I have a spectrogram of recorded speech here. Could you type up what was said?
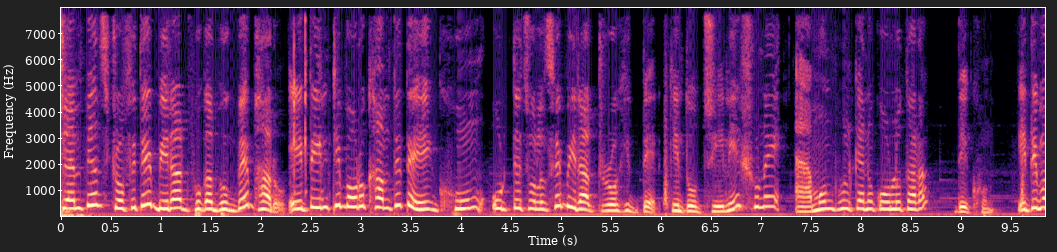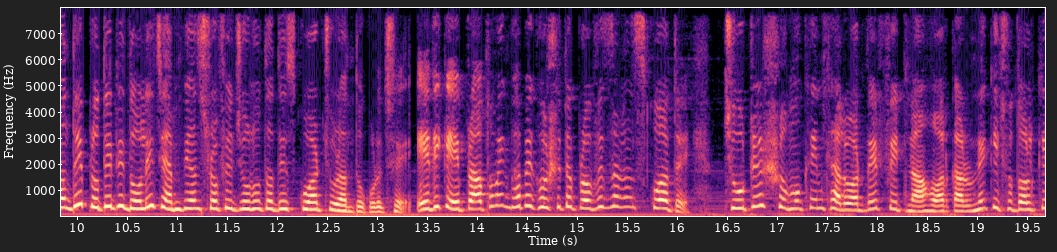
চ্যাম্পিয়ন্স ট্রফিতে বিরাট ভোগা ভুগবে ভারত। এই তিনটি বড় খামতিতেই ঘুম উঠতে চলেছে বিরাট রোহিতদের। কিন্তু জেনে শুনে এমন ভুল কেন করল তারা? দেখুন। ইতিমধ্যে প্রতিটি দলই চ্যাম্পিয়ন্স ট্রফির জন্য তাদের স্কোয়াড চূড়ান্ত করেছে। এদিকে প্রাথমিকভাবে ঘোষিত প্রভিশনাল স্কোয়াডে চোটের সম্মুখীন খেলোয়াড়দের ফিট না হওয়ার কারণে কিছু দলকে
